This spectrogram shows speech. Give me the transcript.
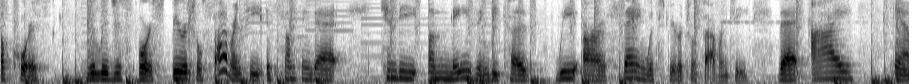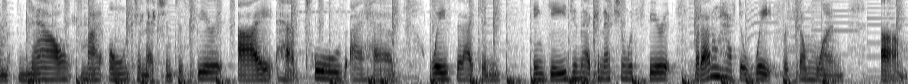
of course, religious or spiritual sovereignty is something that can be amazing because we are saying with spiritual sovereignty that I am now my own connection to spirit. I have tools, I have ways that I can engage in that connection with spirit, but I don't have to wait for someone um,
